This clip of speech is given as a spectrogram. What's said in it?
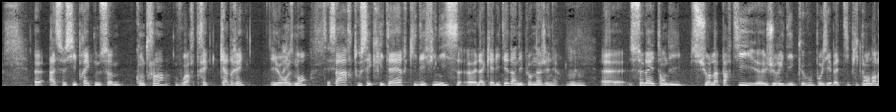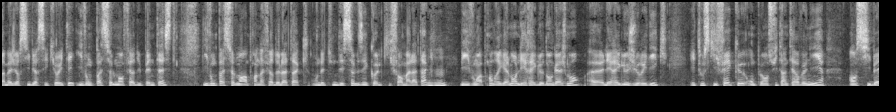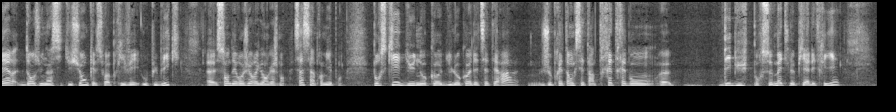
à ceci près que nous sommes contraints, voire très cadrés, et heureusement, par tous ces critères qui définissent euh, la qualité d'un diplôme d'ingénieur. Mhm. Euh, cela étant dit, sur la partie euh, juridique que vous posiez, bah, typiquement dans la majeure cybersécurité, ils vont pas seulement faire du pen test, ils vont pas seulement apprendre à faire de l'attaque. On est une des seules écoles qui forment à l'attaque, mhm. mais ils vont apprendre également les règles d'engagement, les règles juridiques et tout ce qui fait qu'on peut ensuite intervenir en cyber dans une institution, qu'elle soit privée ou publique, euh, sans déroger aux règles d'engagement. Ça, c'est un premier point. Pour ce qui est du no-code, du low-code, etc., je prétends que c'est un très très bon euh, début pour se mettre le pied à l'étrier.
